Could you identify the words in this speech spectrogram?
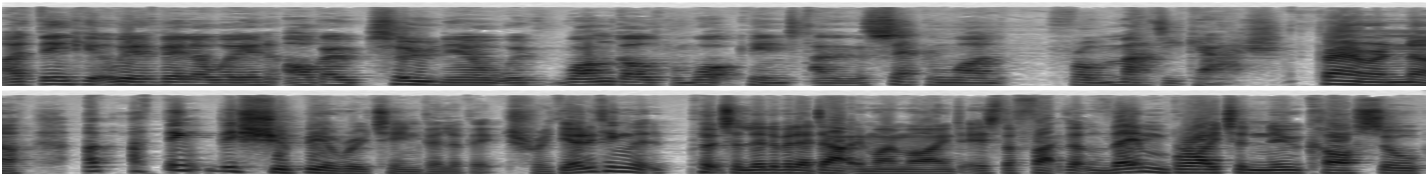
I think it'll be a Villa win. I'll go 2 0 with one goal from Watkins and then the second one from Matty Cash. Fair enough. I, I think this should be a routine Villa victory. The only thing that puts a little bit of doubt in my mind is the fact that them, Brighton, Newcastle,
